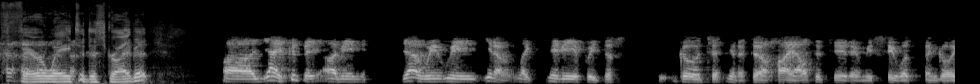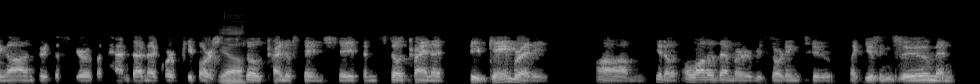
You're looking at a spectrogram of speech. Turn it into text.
fair way to describe it? Uh, yeah, it could be. I mean, yeah, we, we, you know, like maybe if we just go to, you know, to a high altitude and we see what's been going on through this year of the pandemic where people are yeah. still trying to stay in shape and still trying to be game ready. Um, you know, a lot of them are resorting to like using Zoom and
